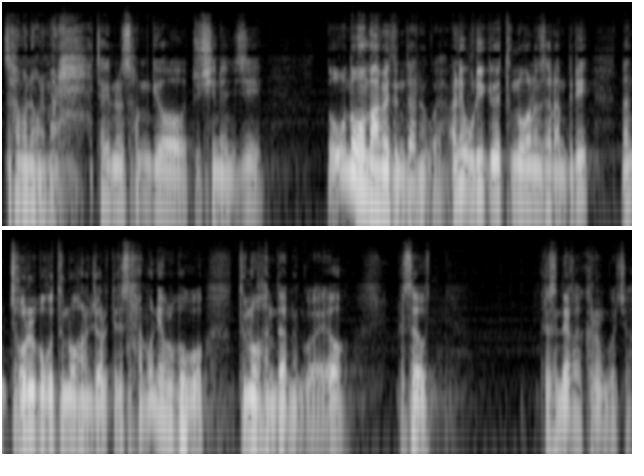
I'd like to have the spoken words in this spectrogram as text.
사모님 얼마나 자기를 섬겨 주시는지 너무 너무 마음에 든다는 거야. 아니 우리 교회 등록하는 사람들이 난 저를 보고 등록하는 줄 알았더니 사모님을 보고 등록한다는 거예요. 그래서 그래서 내가 그런 거죠.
